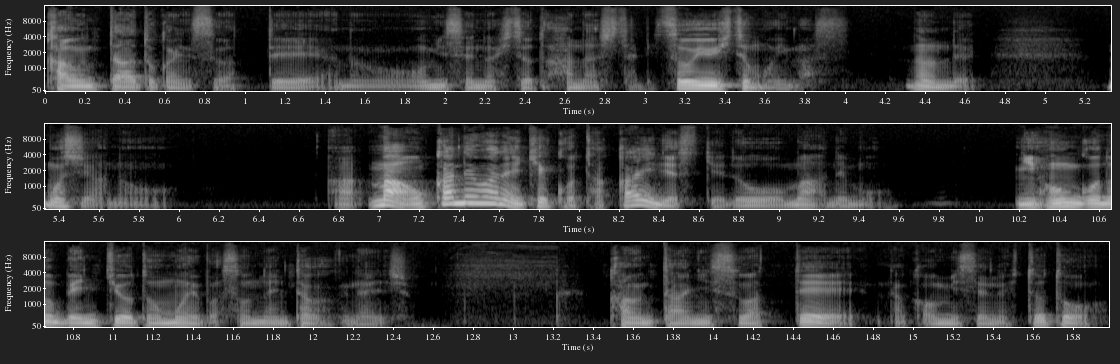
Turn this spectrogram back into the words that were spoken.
カウンターとかに座ってあのお店の人と話したりそういう人もいます。なのでもしあのあまあお金はね結構高いですけどまあでも日本語の勉強と思えばそんなに高くないでしょ。カウンターに座ってなんかお店の人と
